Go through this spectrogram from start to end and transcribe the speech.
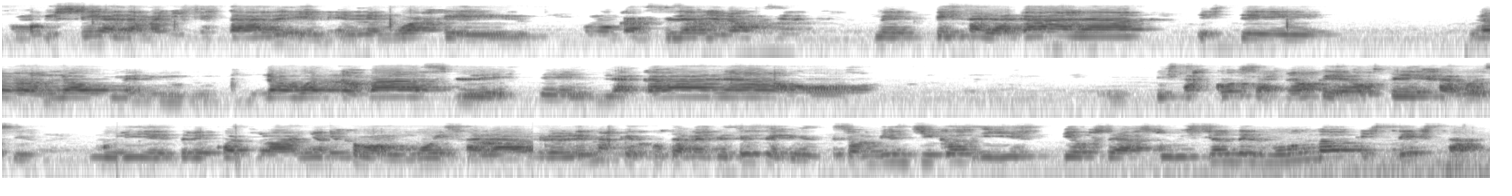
Como que llegan a manifestar el, lenguaje como carcelario, ¿no? Me pesa la cana, este, no, no, no aguanto más este, la cana o esas cosas, ¿no? Que a usted deja decir, muy de 3, 4 años, es como muy salado. El problema es que justamente es ese, que son bien chicos y, y o sea, su visión del mundo es esa.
